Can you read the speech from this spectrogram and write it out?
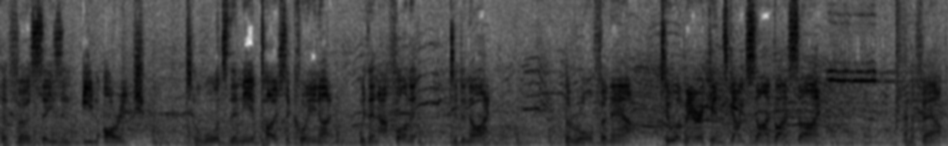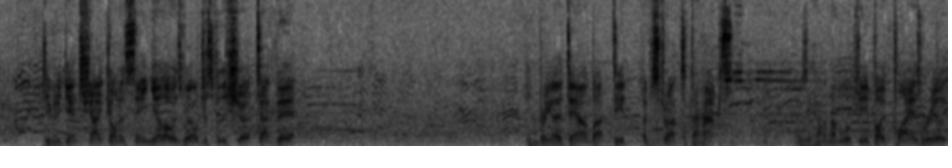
her first season in orange, towards the near post. Aquino with enough on it to deny the Roar for now. Two Americans going side by side. And the foul given against Shea Connors, seeing yellow as well, just for the shirt tuck there. Didn't bring her down, but did obstruct, perhaps. As we have another look here, both players really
